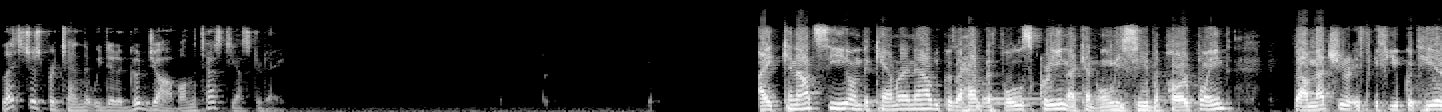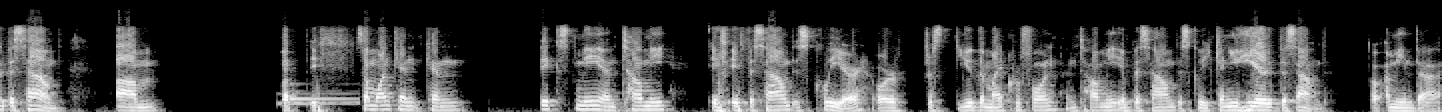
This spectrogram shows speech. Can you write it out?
Let's just pretend that we did a good job on the test yesterday. I cannot see on the camera now because I have the full screen. I can only see the PowerPoint. So I'm not sure if, if you could hear the sound. Um, but if someone can can text me and tell me if, if the sound is clear or just use the microphone and tell me if the sound is clear. Can you hear the sound? Oh, I mean the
